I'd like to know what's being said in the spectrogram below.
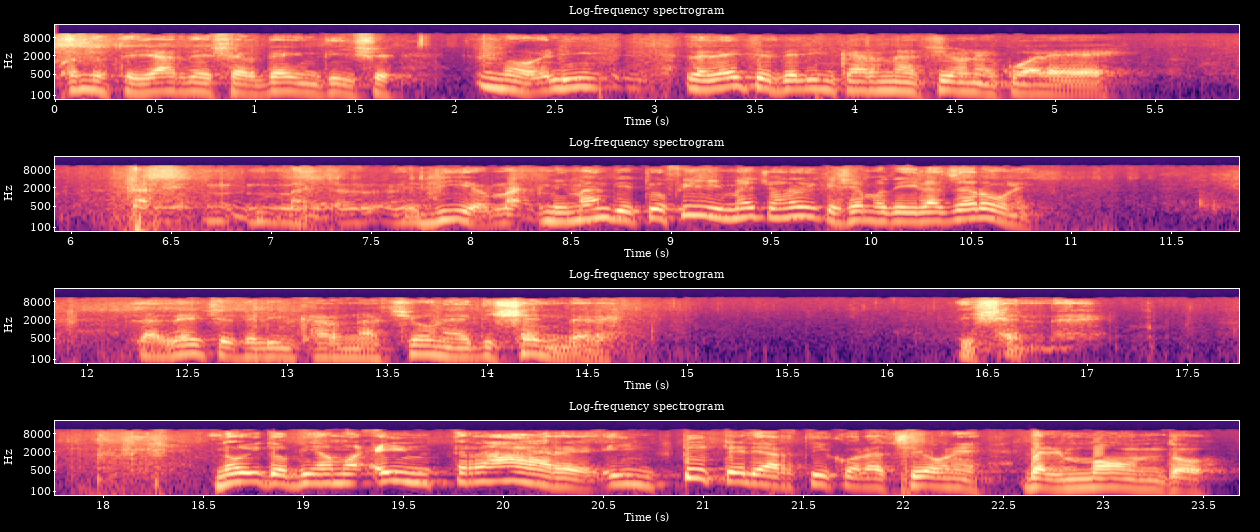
Quando Teilhard de Chardin dice no, la legge dell'incarnazione qual è? Ma, Dio, ma mi mandi i tuoi figli in mezzo a noi che siamo dei lazzaroni. La legge dell'incarnazione è discendere, discendere. Noi dobbiamo entrare in tutte le articolazioni del mondo,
